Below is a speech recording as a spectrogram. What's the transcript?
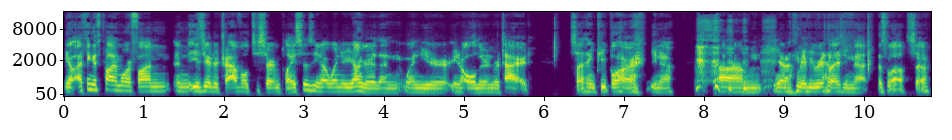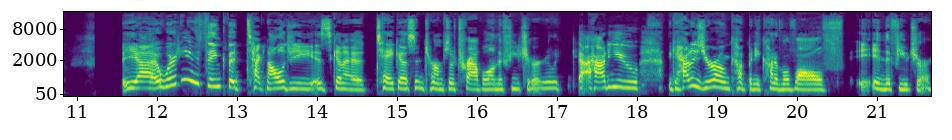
you know, I think it's probably more fun and easier to travel to certain places, you know, when you're younger than when you're, you know, older and retired. So I think people are, you know, um, you know, maybe realizing that as well. So Yeah, where do you think that technology is going to take us in terms of travel in the future? Like, how do you, like, how does your own company kind of evolve in the future?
